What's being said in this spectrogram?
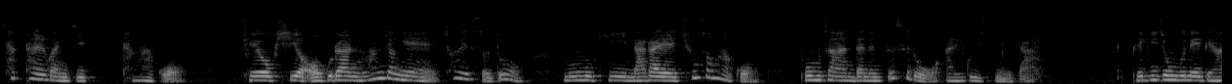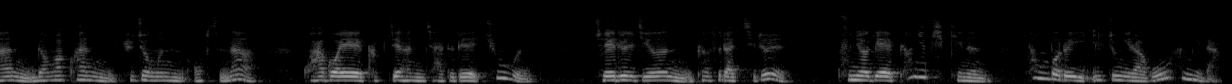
삭탈관직 당하고 죄 없이 억울한 환경에 처했어도 묵묵히 나라에 충성하고 봉사한다는 뜻으로 알고 있습니다. 백의종군에 대한 명확한 규정은 없으나 과거에 급제한 자들의 충군, 죄를 지은 벼슬아치를 군역에 편입시키는 형벌의 일종이라고 합니다.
